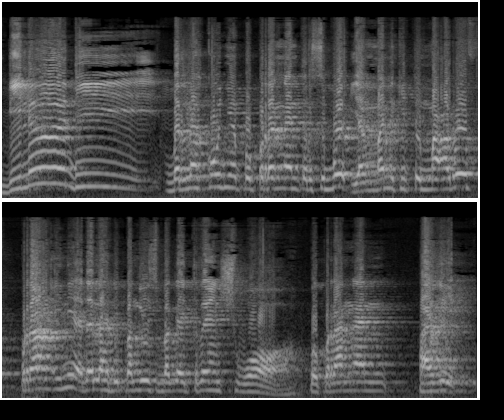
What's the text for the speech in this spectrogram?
bila di berlakunya peperangan tersebut yang mana kita makruf perang ini adalah dipanggil sebagai trench war peperangan parit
